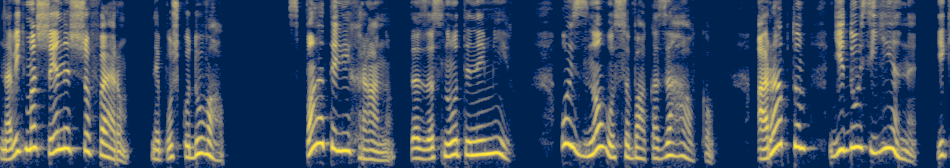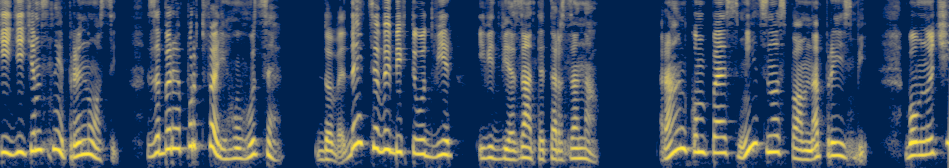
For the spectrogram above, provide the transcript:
Навіть машини з шофером не пошкодував. Спати ліг рано та заснути не міг. Ось знову собака загавкав. А раптом дідусь Єне, який дітям сни приносить, забере портфель гугуце. Доведеться вибігти у двір і відв'язати тарзана. Ранком пес міцно спав на призбі, бо вночі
